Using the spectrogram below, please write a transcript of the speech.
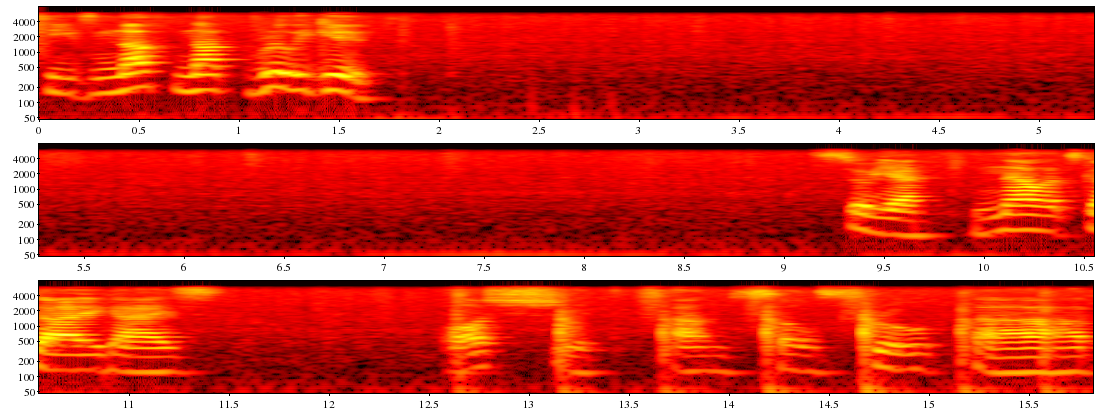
see it's not not really good. So yeah now let's go guys. Oh shit. I'm so screwed up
